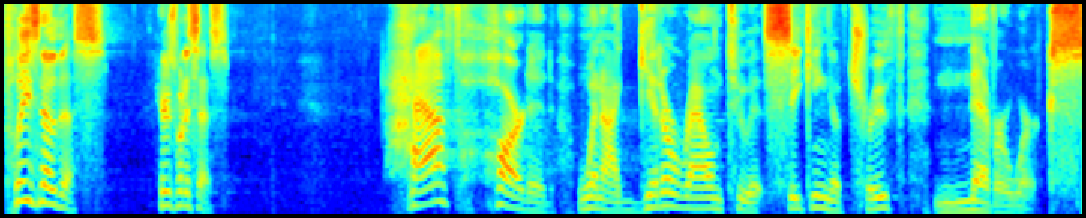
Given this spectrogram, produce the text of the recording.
Please know this. Here's what it says half hearted when I get around to it, seeking of truth, never works.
